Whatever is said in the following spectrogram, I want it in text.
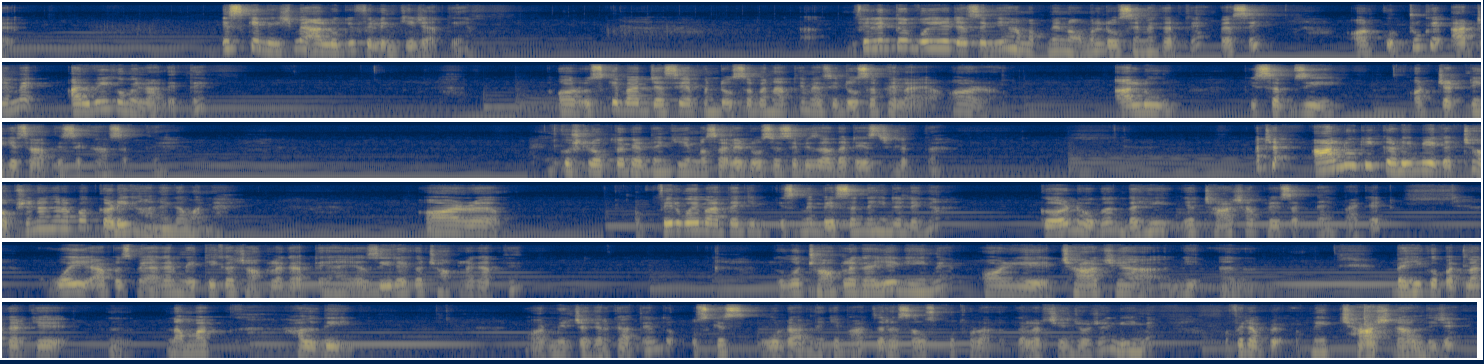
इसके बीच में आलू की फिलिंग की जाती है। फिलिंग तो वही है जैसे कि हम अपने नॉर्मल डोसे में करते हैं, वैसे और कुट्टू के आटे में अरवी को मिला लेते हैं। और उसके बाद जैसे अपन डोसा बनाते हैं, वैसे डोसा फैलाया और आलू की सब्ज़ी और चटनी के साथ इसे खा सकते हैं। कुछ लोग तो कहते हैं कि ये मसाले डोसे से भी ज़्यादा टेस्टी लगता है। अच्छा आलू की कड़ी भी एक अच्छा ऑप्शन है, अगर आपका कड़ी खाने का मन है। और फिर वही बात है कि इसमें बेसन नहीं डलेगा कर्ड होगा, दही या छाछ आप ले सकते हैं पैकेट वही आप इसमें अगर मेथी का चौंक लगाते हैं या ज़ीरे का चौंक लगाते हैं तो वो चौंक लगाइए घी में और ये छाछ या दही को पतला करके नमक, हल्दी और मिर्च अगर खाते हैं तो उसके वो डालने के बाद ज़रा सा उसको थोड़ा कलर चेंज हो जाए घी में और फिर आप अपनी छाछ डाल दीजिए।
